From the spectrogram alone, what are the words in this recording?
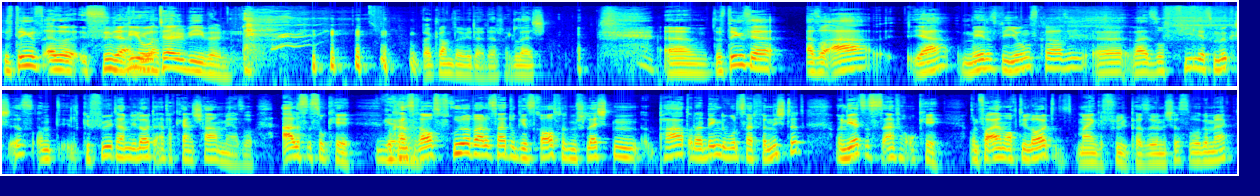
Das Ding ist, also, es sind ja. wie Hotelbibeln. da kommt er wieder, der Vergleich. ähm, das Ding ist ja, also A, ja, Mädels wie Jungs quasi, äh, weil so viel jetzt möglich ist und gefühlt haben die Leute einfach keinen Charme mehr so. Alles ist okay. Du kannst raus, früher war das halt, du gehst raus mit einem schlechten Part oder Ding, du wurdest halt vernichtet und jetzt ist es einfach okay. Und vor allem auch die Leute, mein Gefühl persönliches, wohlgemerkt,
